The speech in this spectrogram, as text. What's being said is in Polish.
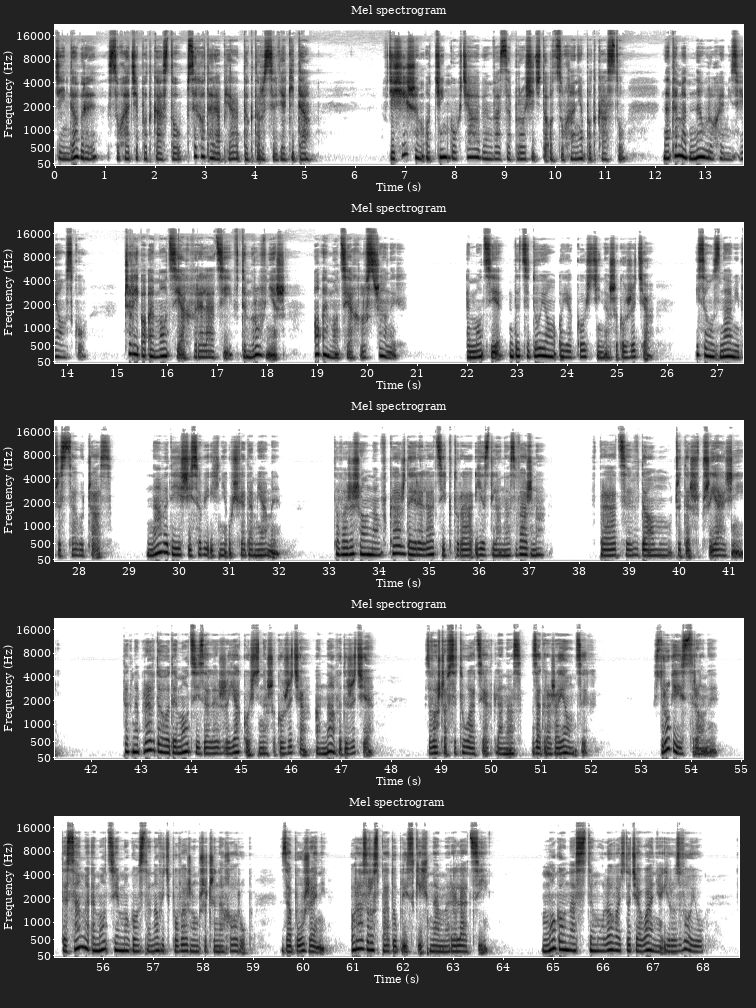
Dzień dobry, słuchacie podcastu Psychoterapia dr Sylwia Kita. W dzisiejszym odcinku chciałabym Was zaprosić do odsłuchania podcastu na temat neurochemii związku, czyli o emocjach w relacji, w tym również o emocjach lustrzanych. Emocje decydują o jakości naszego życia i są z nami przez cały czas nawet jeśli sobie ich nie uświadamiamy. Towarzyszą nam w każdej relacji, która jest dla nas ważna w pracy, w domu czy też w przyjaźni. Tak naprawdę od emocji zależy jakość naszego życia, a nawet życie, zwłaszcza w sytuacjach dla nas zagrażających. Z drugiej strony, te same emocje mogą stanowić poważną przyczynę chorób zaburzeń oraz rozpadu bliskich nam relacji. Mogą nas stymulować do działania i rozwoju,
